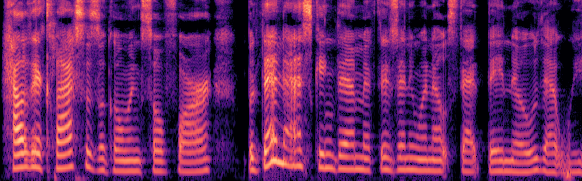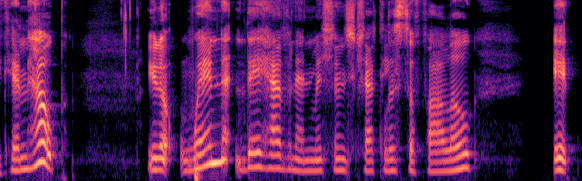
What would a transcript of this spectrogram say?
how their classes are going so far, but then asking them if there's anyone else that they know that we can help. You know, when they have an admissions checklist to follow, it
